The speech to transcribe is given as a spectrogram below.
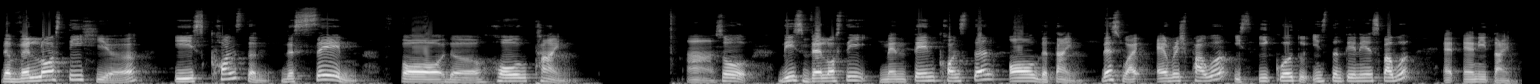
the velocity here is constant, the same for the whole time. Ah, so this velocity maintain constant all the time. That's why average power is equal to instantaneous power at any time.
